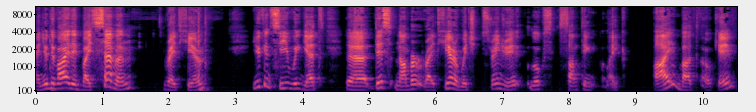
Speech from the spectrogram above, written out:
and you divide it by 7 right here, you can see we get uh, this number right here, which strangely looks something like pi, but okay.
